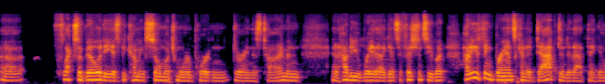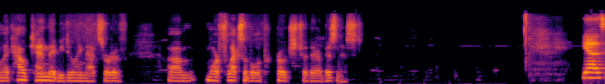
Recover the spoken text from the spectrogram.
uh, flexibility is becoming so much more important during this time. And and how do you weigh that against efficiency? But how do you think brands can adapt into that thinking? Like how can they be doing that sort of um, more flexible approach to their business? Yes,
